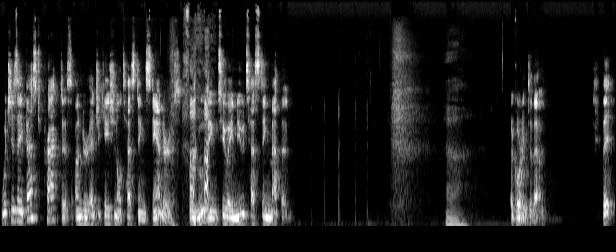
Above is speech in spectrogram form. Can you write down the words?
which is a best practice under educational testing standards for moving to a new testing method. Uh. According to them. They,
